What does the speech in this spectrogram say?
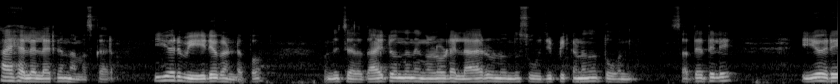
ഹായ് ഹലോ എല്ലാവർക്കും നമസ്കാരം. ഈ ഒരു വീഡിയോ കണ്ടപ്പോൾ ഒന്ന് ചെറുതായിട്ടൊന്ന് നിങ്ങളോട് എല്ലാവരും ഒന്ന് സൂചിപ്പിക്കണമെന്ന് തോന്നി. സത്യത്തിൽ ഈ ഒരു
